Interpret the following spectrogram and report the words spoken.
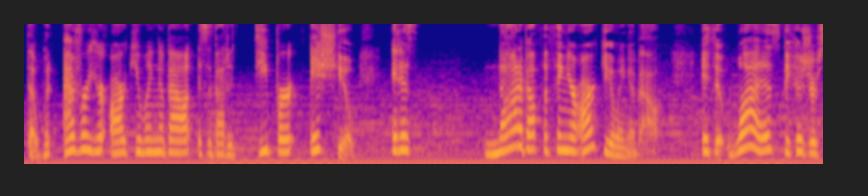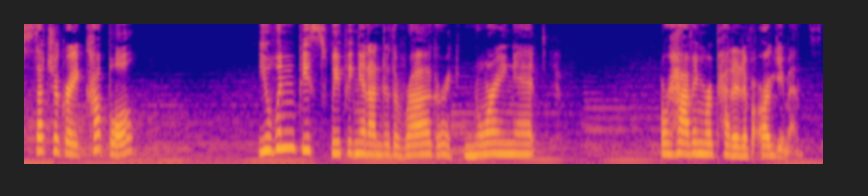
that whatever you're arguing about is about a deeper issue. It is not about the thing you're arguing about. If it was because you're such a great couple, you wouldn't be sweeping it under the rug or ignoring it or having repetitive arguments.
